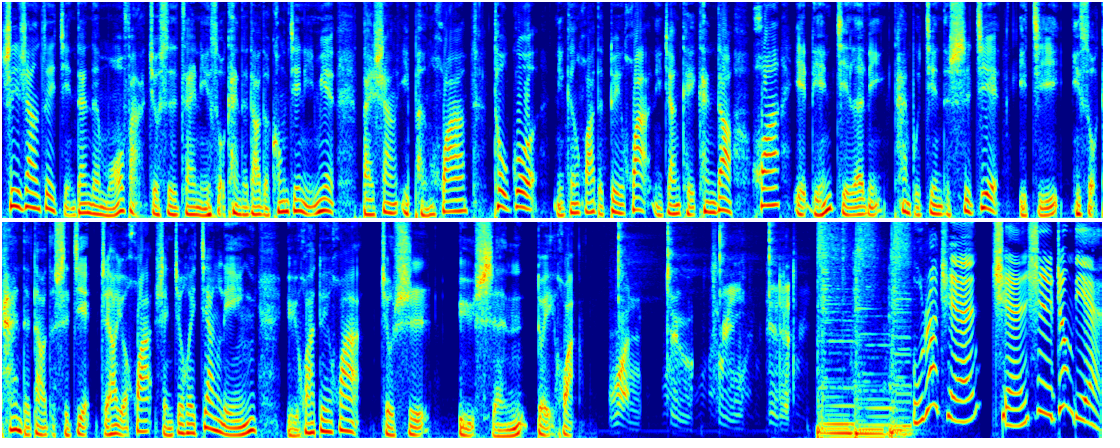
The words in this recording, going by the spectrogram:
世界上最简单的魔法，就是在你所看得到的空间里面摆上一盆花。透过你跟花的对话，你将可以看到花也连接了你看不见的世界，以及你所看得到的世界。只要有花，神就会降临。与花对话，就是与神对话。One, two, three, hit it. 吴若全，全是重点。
